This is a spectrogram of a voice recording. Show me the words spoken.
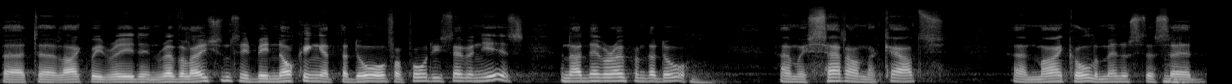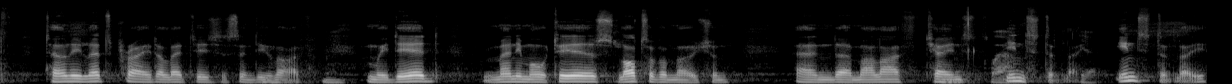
But uh, like we read in Revelations, he'd been knocking at the door for 47 years, and I'd never opened the door. Mm. And we sat on the couch, and Michael, the minister, hmm. said, mm. Tony, let's pray to let Jesus into your mm. life. Hmm. And we did, many more tears, lots of emotion and uh, my life changed wow. instantly. Yeah. Instantly,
